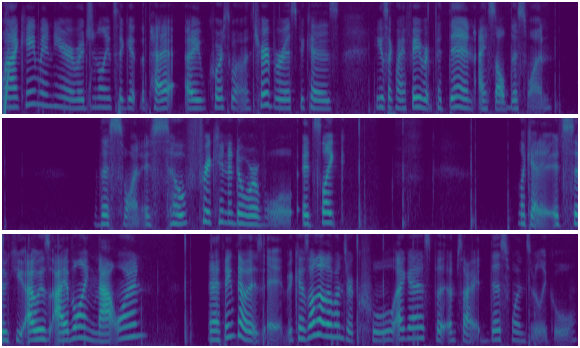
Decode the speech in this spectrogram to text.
when I came in here originally to get the pet, I of course went with Cerberus because he's like my favorite, but then I saw this one. This one is so freaking adorable. It's like, look at it, it's so cute. I was eyeballing that one, and I think that was it, because all the other ones are cool, I guess, but I'm sorry, this one's really cool.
